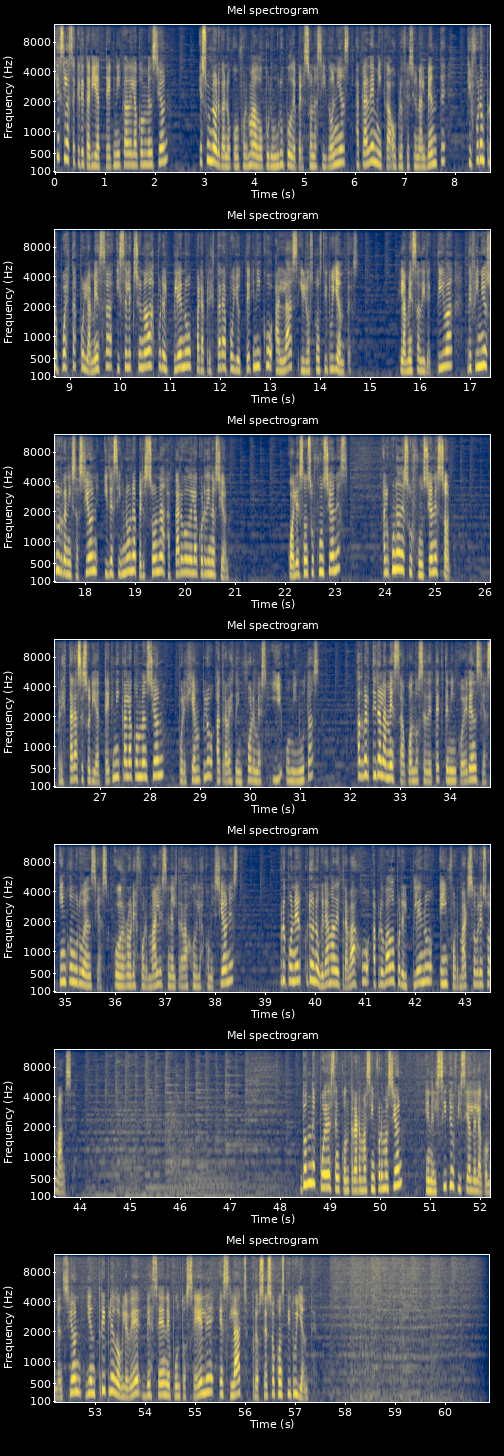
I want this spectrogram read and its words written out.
¿Qué es la Secretaría Técnica de la Convención? Es un órgano conformado por un grupo de personas idóneas, académica o profesionalmente, que fueron propuestas por la mesa y seleccionadas por el Pleno para prestar apoyo técnico a las y los constituyentes. La mesa directiva definió su organización y designó una persona a cargo de la coordinación. ¿Cuáles son sus funciones? Algunas de sus funciones son prestar asesoría técnica a la convención, por ejemplo, a través de informes y o minutas, advertir a la mesa cuando se detecten incoherencias, incongruencias o errores formales en el trabajo de las comisiones, proponer cronograma de trabajo aprobado por el Pleno e informar sobre su avance. ¿Dónde puedes encontrar más información? En el sitio oficial de la Convención y en www.bcn.cl slash proceso constituyente.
